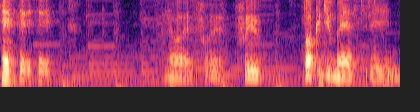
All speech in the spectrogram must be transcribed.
Não, é, foi, foi toque de mestre.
